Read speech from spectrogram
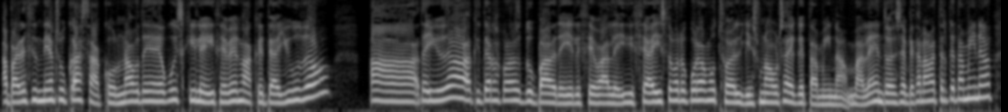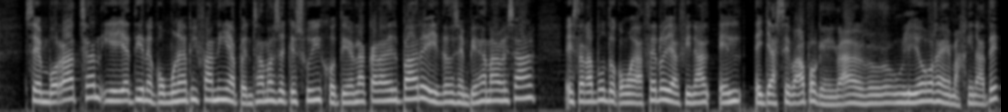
aparece un día en su casa con una botella de whisky y le dice, venga, que te ayudo te ayuda a quitar las cosas de tu padre. Y él dice, vale. Y dice, ahí esto me recuerda mucho a él y es una bolsa de ketamina, ¿vale? Entonces empiezan a meter ketamina, se emborrachan y ella tiene como una epifanía pensándose que su hijo tiene la cara del padre y entonces empiezan a besar, están a punto como de hacerlo y al final él, ella se va porque, claro, es un lío, o sea, imagínate.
